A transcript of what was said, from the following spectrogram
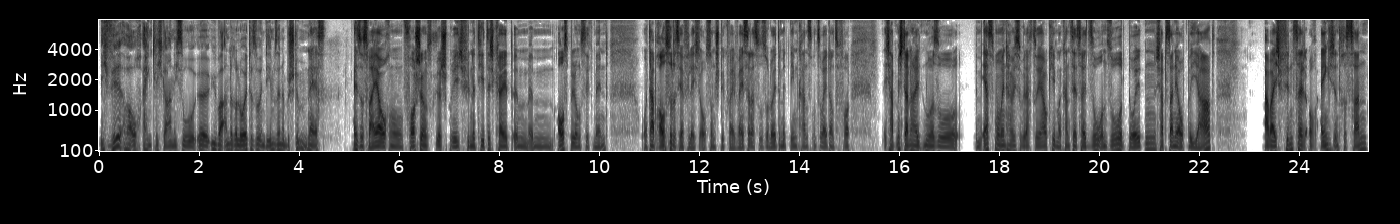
Ich will aber auch eigentlich gar nicht so äh, über andere Leute so in dem Sinne bestimmen. Nee, es, also es war ja auch ein Vorstellungsgespräch für eine Tätigkeit im, im Ausbildungssegment. Und da brauchst du das ja vielleicht auch so ein Stück weit, weißt du, dass du so Leute mitnehmen kannst und so weiter und so fort. Ich habe mich dann halt nur so im ersten Moment habe ich so gedacht, so ja, okay, man kann es jetzt halt so und so deuten. Ich habe es dann ja auch bejaht. Aber ich finde es halt auch eigentlich interessant,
